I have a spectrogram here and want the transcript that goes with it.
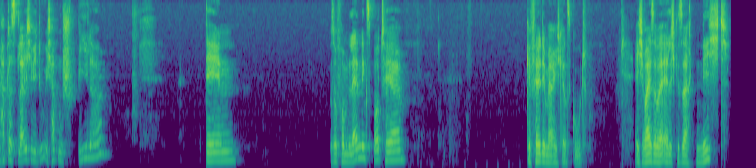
habe das gleiche wie du. Ich habe einen Spieler, den so vom Landing-Spot her gefällt er mir eigentlich ganz gut. Ich weiß aber ehrlich gesagt nicht,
